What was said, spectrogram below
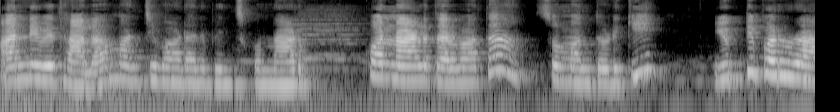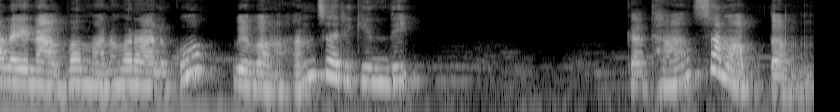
అన్ని విధాలా మంచివాడనిపించుకున్నాడు. కొన్నాళ్ళ తర్వాత సుమంతుడికి యుక్తిపరురాలైన అవ్వ మనవరాలకు వివాహం జరిగింది. కథ సమాప్తం.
